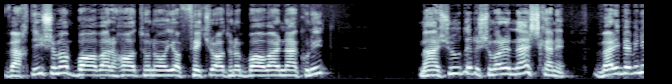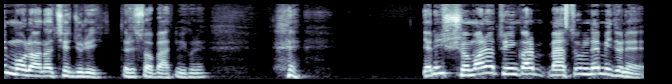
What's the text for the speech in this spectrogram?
وقتی شما باورهاتون رو یا فکراتون رو باور نکنید معشوق داره شما رو نشکنه. ولی ببینید مولانا چه جوری داره صحبت می‌کنه. یعنی شما رو تو این کار مسئول نمی‌دونه.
